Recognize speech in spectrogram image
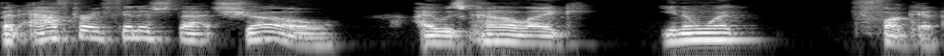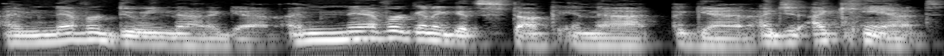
But after I finished that show, I was kind of like, you know what? Fuck it. I'm never doing that again. I'm never going to get stuck in that again. I just, I can't.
